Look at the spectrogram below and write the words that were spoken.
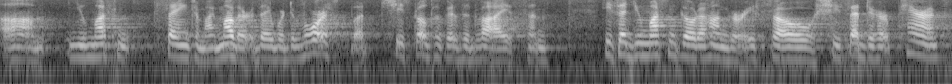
Um, you mustn't, saying to my mother, they were divorced, but she still took his advice. And he said, You mustn't go to Hungary. So she said to her parents,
